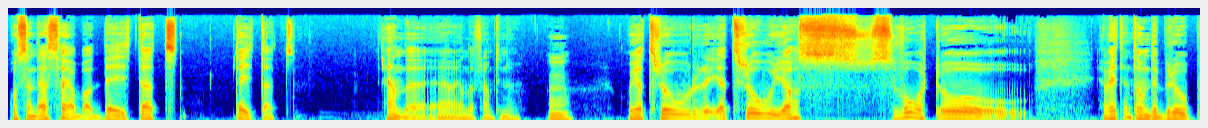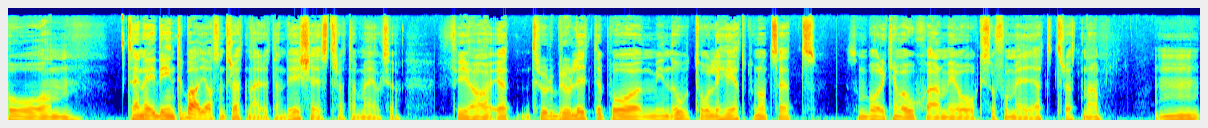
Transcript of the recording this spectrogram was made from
Och sen dess har jag bara dejtat, dejtat ända, ända fram till nu. Mm. Och jag tror, jag tror jag har svårt att, jag vet inte om det beror på, um, sen är det inte bara jag som tröttnar utan det är tjejer som tröttnar på mig också. För jag, jag tror det beror lite på min otålighet på något sätt. Som både kan vara ocharmig och också få mig att tröttna. Mm.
